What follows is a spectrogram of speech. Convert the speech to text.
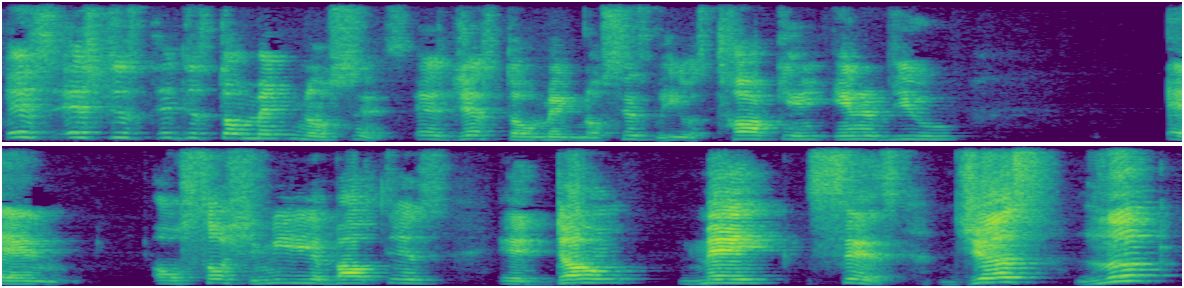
it's it's just it just don't make no sense. It just don't make no sense. But he was talking, interview, and on social media about this. It don't make sense. Just look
